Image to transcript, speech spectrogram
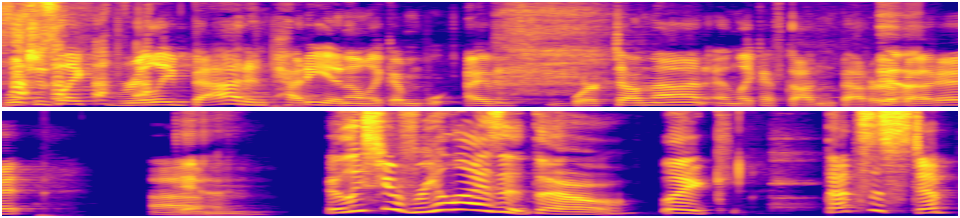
which is like really bad and petty. And I'm like, I'm I've worked on that and like I've gotten better Yeah. about it. Um, At least you realize it though. Like that's a step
